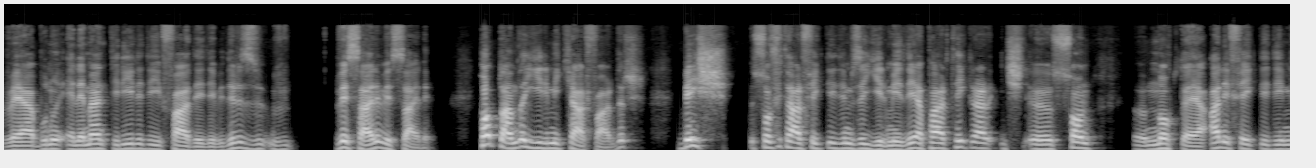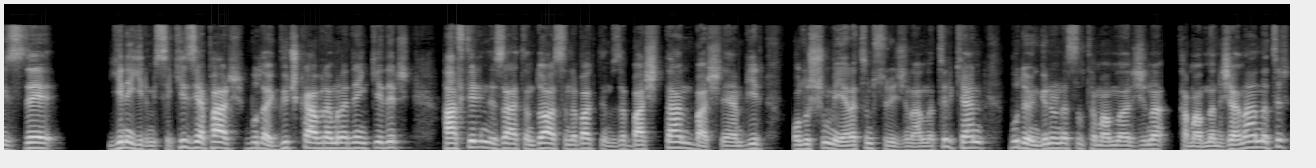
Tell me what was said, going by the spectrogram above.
veya bunu element diliyle de ifade edebiliriz vesaire vesaire. Toplamda 22 harf vardır. 5 sofit harfi eklediğimizde 27 yapar. Tekrar iç, e, son e, noktaya alif eklediğimizde yine 28 yapar. Bu da güç kavramına denk gelir. Harflerin de zaten doğasına baktığımızda baştan başlayan bir oluşum ve yaratım sürecini anlatırken bu döngünün nasıl tamamlanacağını, tamamlanacağını anlatır.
